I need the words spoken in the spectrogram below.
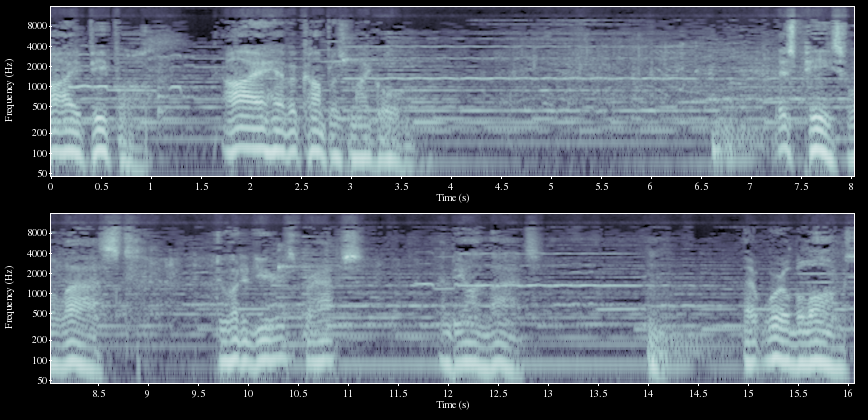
My people, I have accomplished my goal. This peace will last 200 years, perhaps and beyond that. Hmm. That world belongs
